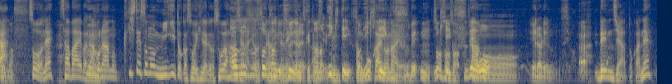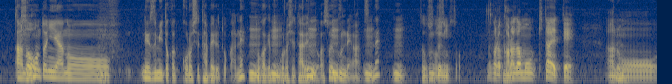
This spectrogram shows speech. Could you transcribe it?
べます。そうね。サバイバル、うん。これあの決してその右とかそういう左とかそういうあ話じゃないよそうそうそういう関係そうじゃないですか。あの生きていくそう生きていく術、うん、生きていく術をを得られるんですよ。レンジャーとかね。あの本当にあのーネズミとか殺して食べるとかね。うん。トカゲと殺して食べるとかそういう訓練があるんですよね。うん。うん。そうそうそうそだから体も鍛えて、あのー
